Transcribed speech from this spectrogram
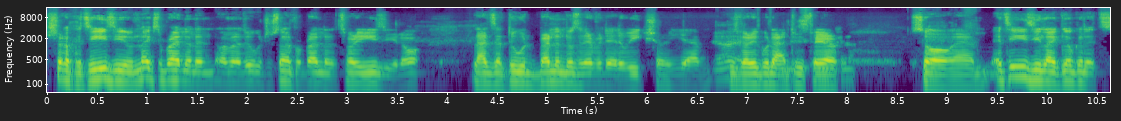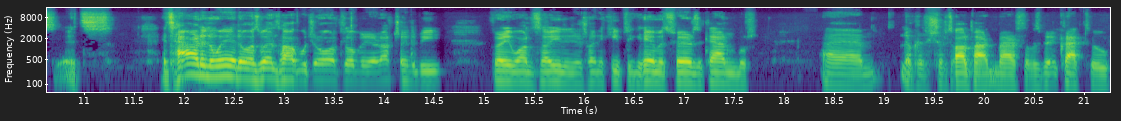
sure, look, it's easy. Like Brendan, and I'm going to do it with yourself for Brendan. It's very easy, you know. Lads that do it, Brendan does it every day of the week. Sure, he, um, yeah, he's very good at it, to be fair. So um, it's easy. Like, look at it's it's it's hard in a way though as well. Talk with your own club, you're not trying to be very one sided. You're trying to keep the game as fair as it can. But um, look, it's, all part and parcel. Was a bit of crack too.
